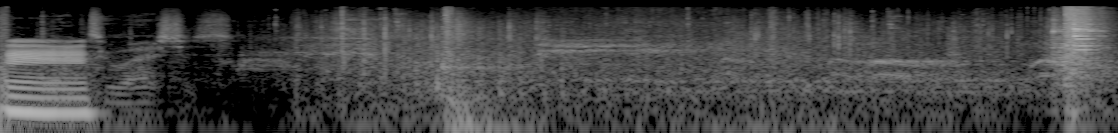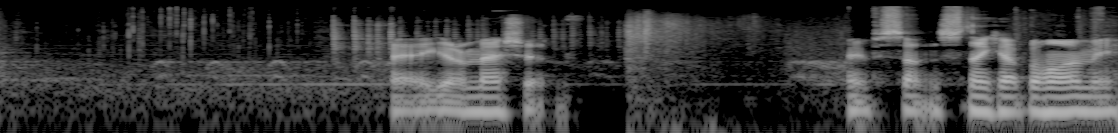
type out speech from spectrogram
Hmm. To ashes. Yeah, you gotta mash it. Wait for something to sneak up behind me.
